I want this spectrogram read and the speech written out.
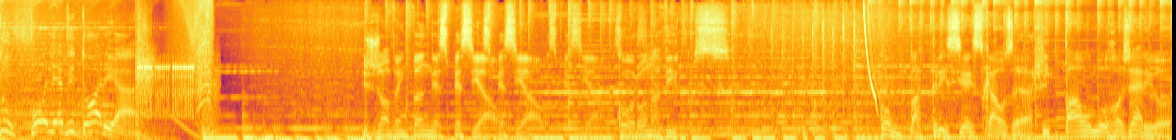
do Folha Vitória. Jovem Pan Especial. Especial. Especial. Coronavírus. Com Patrícia Skauser e Paulo Rogério.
